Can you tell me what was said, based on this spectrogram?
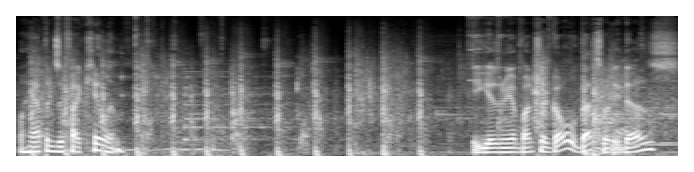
What happens if I kill him? He gives me a bunch of gold. That's what he does.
